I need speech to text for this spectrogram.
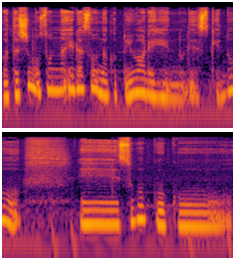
私もそんな偉そうなこと言われへんのですけど、えー、すごくこ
